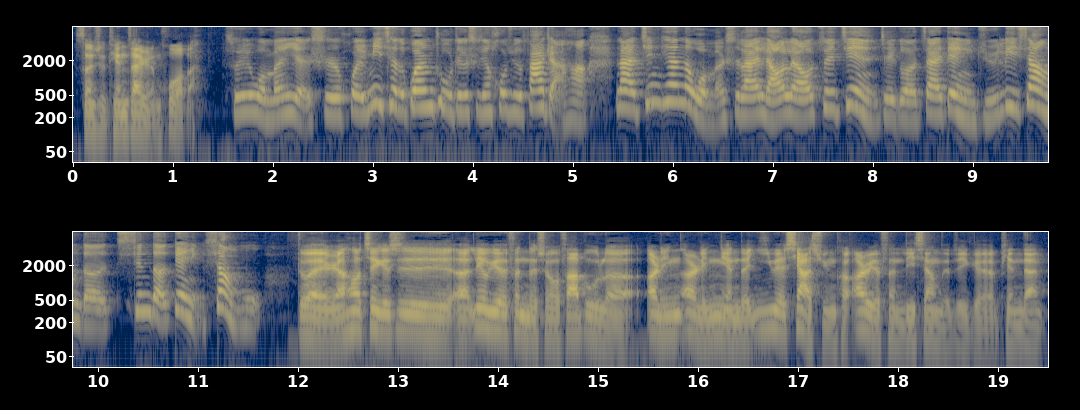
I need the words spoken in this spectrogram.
算是天灾人祸吧。所以我们也是会密切的关注这个事情后续的发展哈。那今天呢，我们是来聊聊最近这个在电影局立项的新的电影项目。对，然后这个是呃六月份的时候发布了二零二零年的一月下旬和二月份立项的这个片单。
